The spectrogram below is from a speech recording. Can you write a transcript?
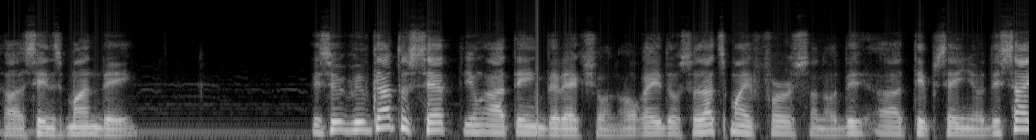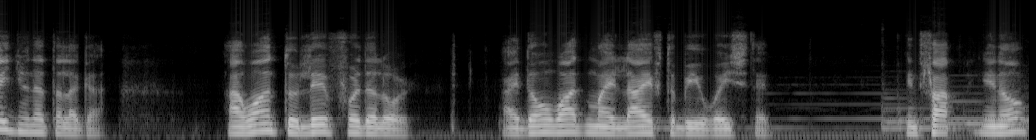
uh, since Monday, is we've got to set yung ating direction. Okay? So that's my first ano, uh, tip sa inyo. Decide nyo na talaga. I want to live for the Lord. I don't want my life to be wasted. In fact, you know,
